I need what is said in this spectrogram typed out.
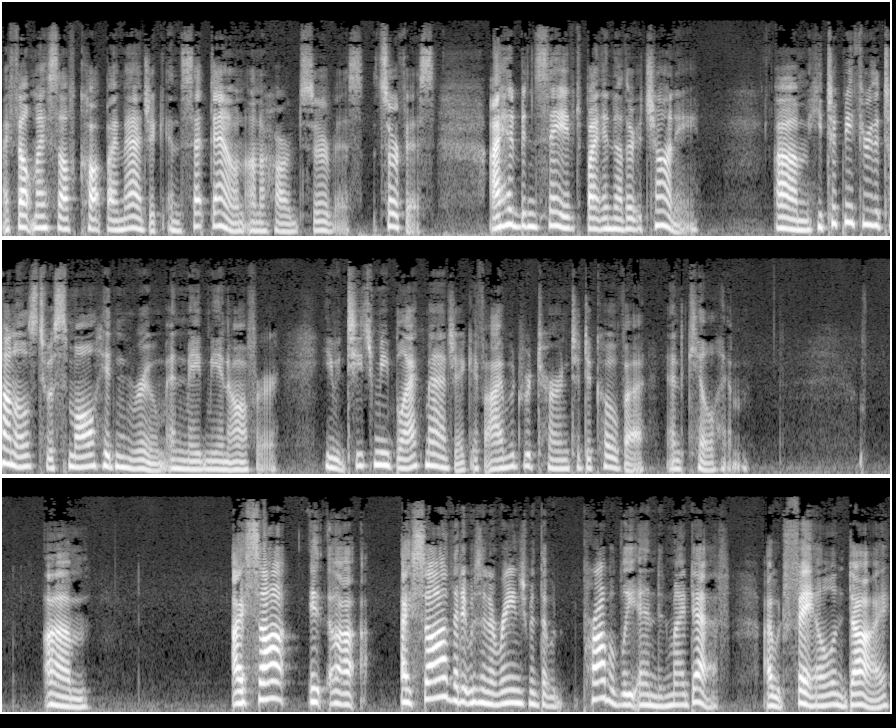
I felt myself caught by magic and set down on a hard service, surface. I had been saved by another Ichani. Um, he took me through the tunnels to a small hidden room and made me an offer. He would teach me black magic if I would return to Dakova and kill him. Um, I saw it. Uh, I saw that it was an arrangement that would probably end in my death. I would fail and die,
